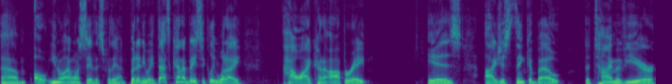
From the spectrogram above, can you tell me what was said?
um, oh you know I want to save this for the end. But anyway, that's kind of basically what I how I kind of operate is I just think about the time of year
